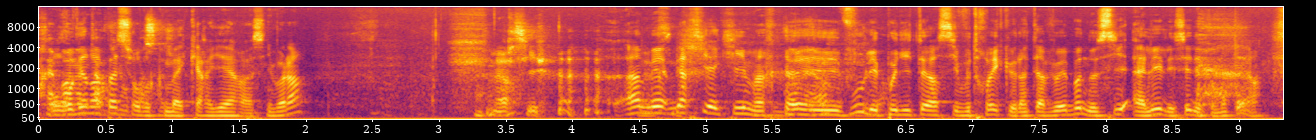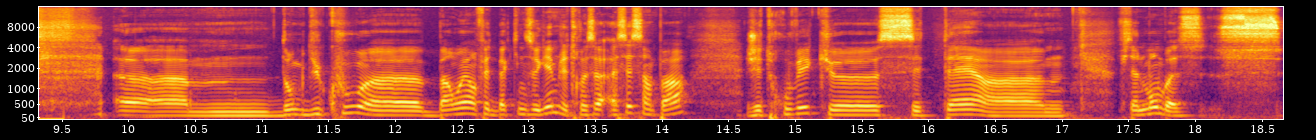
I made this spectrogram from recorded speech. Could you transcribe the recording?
Très On reviendra pas sur donc, ma carrière à ce niveau-là. Merci. Ah, mais merci Hakim. Et vous, les poditeurs, si vous trouvez que l'interview est bonne aussi, allez laisser des commentaires. Euh, donc du coup, euh, ben ouais, en fait, Back in the Game, j'ai trouvé ça assez sympa. J'ai trouvé que c'était euh, finalement, bah, c-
